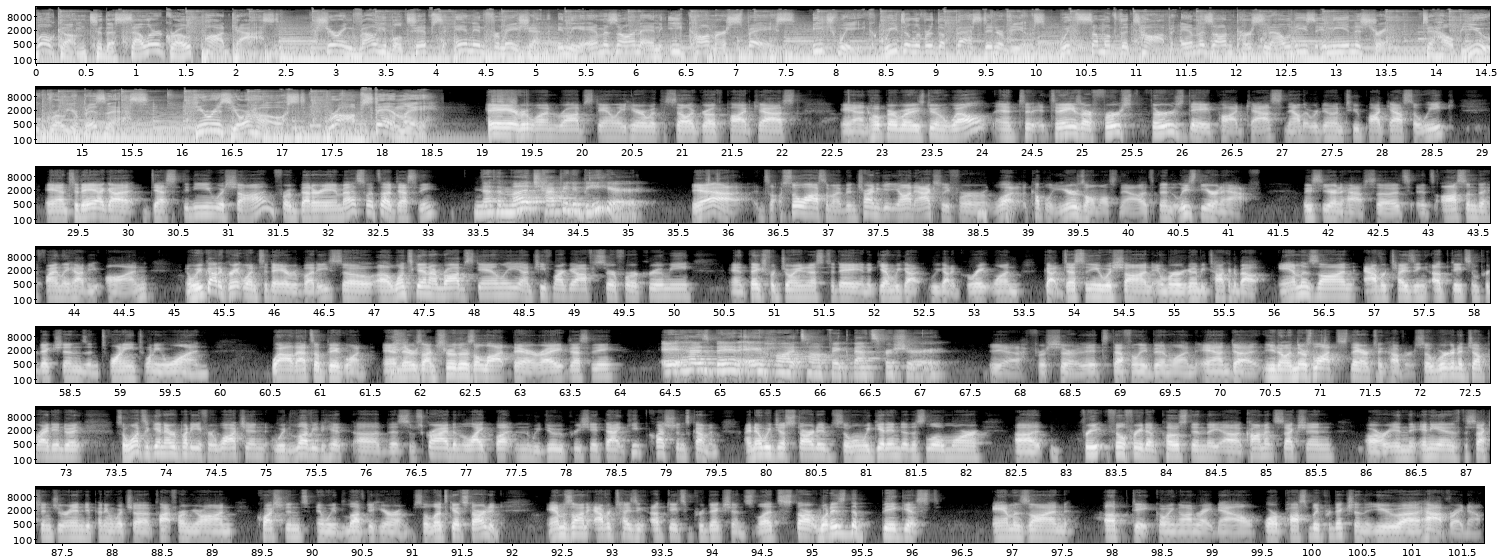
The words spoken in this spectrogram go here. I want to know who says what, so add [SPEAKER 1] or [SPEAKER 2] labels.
[SPEAKER 1] Welcome to the Seller Growth Podcast, sharing valuable tips and information in the Amazon and e commerce space. Each week, we deliver the best interviews with some of the top Amazon personalities in the industry to help you grow your business. Here is your host, Rob Stanley.
[SPEAKER 2] Hey everyone, Rob Stanley here with the Seller Growth Podcast and hope everybody's doing well. And t- today is our first Thursday podcast now that we're doing two podcasts a week. And today I got Destiny Wishon from Better AMS. What's up, Destiny?
[SPEAKER 3] Nothing much. Happy to be here.
[SPEAKER 2] Yeah, it's so awesome. I've been trying to get you on actually for what a couple years almost now. It's been at least a year and a half, at least a year and a half. So it's it's awesome to finally have you on. And we've got a great one today, everybody. So uh, once again, I'm Rob Stanley. I'm Chief Market Officer for AccrueMe. And thanks for joining us today. And again, we got we got a great one. Got Destiny Wishon, and we're going to be talking about Amazon advertising updates and predictions in 2021. Wow, that's a big one. And there's I'm sure there's a lot there, right, Destiny?
[SPEAKER 3] It has been a hot topic, that's for sure.
[SPEAKER 2] Yeah, for sure. It's definitely been one. And uh, you know, and there's lots there to cover. So we're going to jump right into it. So once again, everybody, if you're watching, we'd love you to hit uh, the subscribe and the like button. We do appreciate that. And keep questions coming. I know we just started, so when we get into this a little more, uh, free, feel free to post in the uh, section or in the, any of the sections you're in, depending which uh, platform you're on, questions, and we'd love to hear them. So let's get started. Amazon advertising updates and predictions. Let's start. What is the biggest Amazon update going on right now, or possibly prediction that you uh, have right now?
